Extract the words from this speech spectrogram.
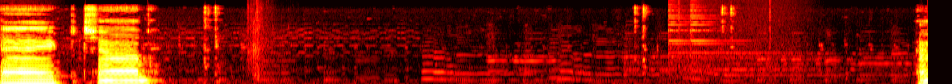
Okay, good job. Uh,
